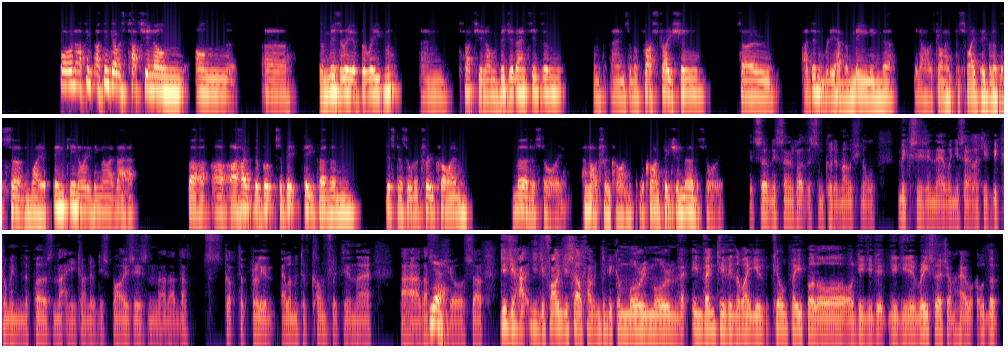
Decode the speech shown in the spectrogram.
Well, I think, I think I was touching on, on, uh, the misery of bereavement and touching on vigilantism and, and sort of frustration. So I didn't really have a meaning that, you know, I was trying to persuade people of a certain way of thinking or anything like that. But I, I hope the book's a bit deeper than just a sort of true crime murder story. And not true crime, a crime fiction murder story. It certainly sounds like there's some good emotional mixes in there when you say like he's becoming the person that he kind of despises, and that, that's got the brilliant element of conflict in there. Uh, that's Yeah. for sure. So, did you ha- did you find yourself having to become more and more inve- inventive in the way you killed people, or, or did you do, did you do research on how other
